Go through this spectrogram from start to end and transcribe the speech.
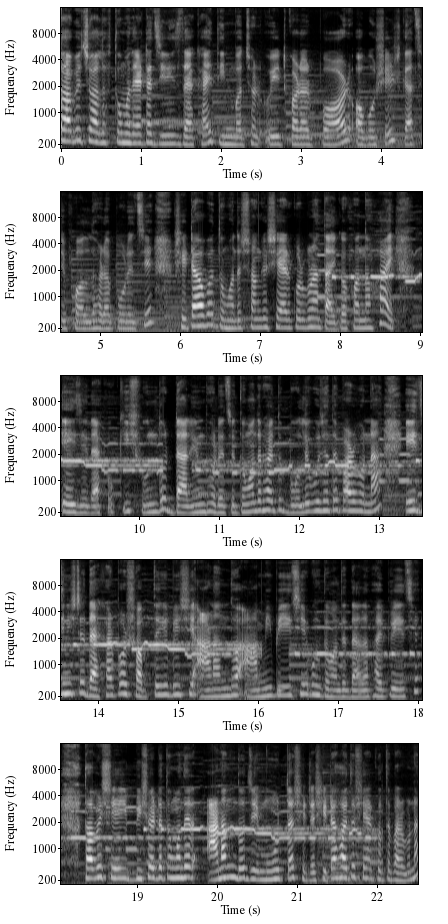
তবে চলো, তোমাদের একটা জিনিস দেখাই। তিন বছর ওয়েট করার পর অবশেষ গাছে ফল ধরা পড়েছে। সেটা আবার তোমাদের সঙ্গে শেয়ার করব না, তাই কখনো হয়? এই যে দেখো, কি সুন্দর ডালিম ধরেছে। তোমাদের হয়তো বলে বোঝাতে পারব না। এই জিনিসটা দেখার পর সব থেকে বেশি আনন্দ আমি পেয়েছি এবং তোমাদের দাদা ভাই পেয়েছে। তবে সেই বিষয়টা তোমাদের আনন্দ যে মুহূর্ত সেটা সেটা হয়তো শেয়ার করতে পারব না।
